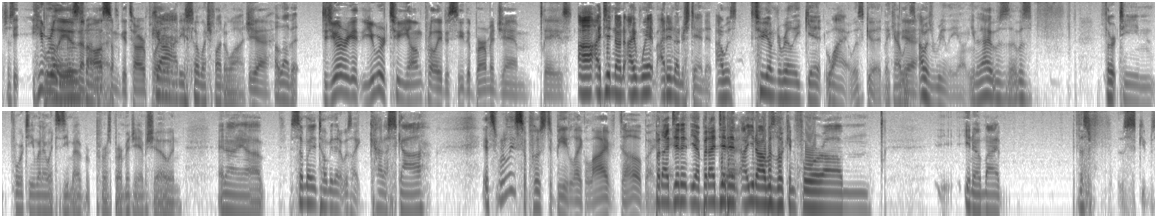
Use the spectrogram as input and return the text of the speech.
Just He- he really is an my mind. awesome guitar player. God, he's so much fun to watch. Yeah. I love it. Did you ever get? You were too young probably to see the Burma Jam days. Uh, I didn't. Un- I went. I didn't understand it. I was too young to really get why it was good. Like I was. Yeah. I was really young. You know, I was. I was 13, 14 when I went to see my first Burma Jam show, and and I. Uh, somebody told me that it was like kind of ska, It's really supposed to be like live dub. I but I didn't. Yeah, but I didn't. Yeah. I, you know, I was looking for. Um, you know my. The s- sk-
